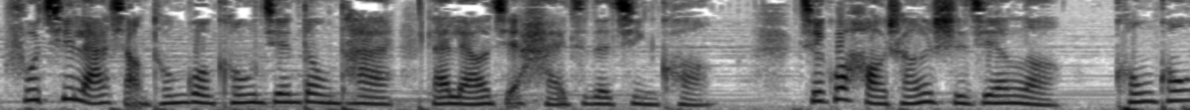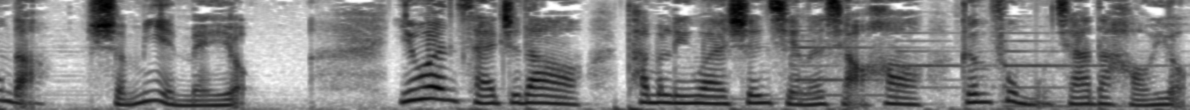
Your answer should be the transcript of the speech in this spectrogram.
夫妻俩想通过空间动态来了解孩子的近况，结果好长时间了，空空的，什么也没有。一问才知道，他们另外申请了小号跟父母加的好友。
